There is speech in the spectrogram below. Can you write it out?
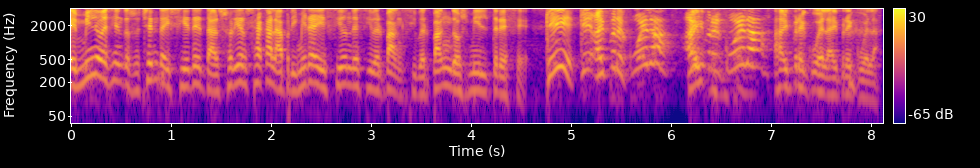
En 1987, Talsorian saca la primera edición de Cyberpunk, Cyberpunk 2013. ¿Qué? ¿Qué? ¿Hay precuela? ¿Hay Hay- precuela? Hay precuela, hay precuela.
